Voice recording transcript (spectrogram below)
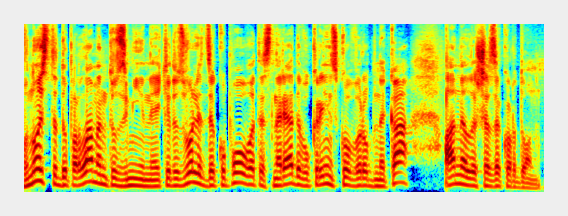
Вносьте до парламенту зміни, які дозволять закуповувати снаряди в українського виробника, а не лише за кордон.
